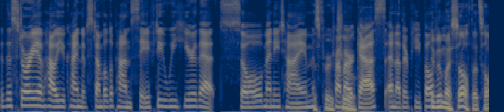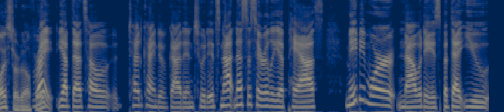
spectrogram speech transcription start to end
the story of how you kind of stumbled upon safety, we hear that so many times from true. our guests and other people. Even myself, that's how I started off. Right? right. Yep. That's how Ted kind of got into it. It's not necessarily a path, maybe more nowadays, but that you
